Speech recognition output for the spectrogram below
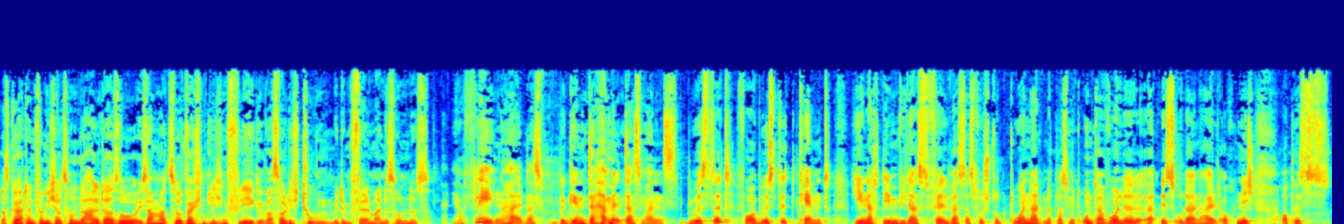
Was gehört denn für mich als Hundehalter so, ich sag mal, zur wöchentlichen Pflege? Was soll ich tun mit dem Fell meines Hundes? Ja, pflegen halt. Das beginnt damit, dass man es bürstet, vorbürstet, kämmt. Je nachdem, wie das Fell, was das für Strukturen hat, mit was mit Unterwolle äh, ist oder halt auch nicht, ob es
